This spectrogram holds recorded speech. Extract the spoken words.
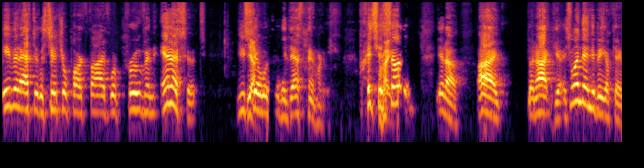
Even after the Central Park Five were proven innocent, you Yeah. still were for the death penalty, which is Right. sort of, you know, all right, they're not guilty. It's one thing to be, okay,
